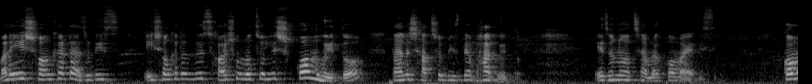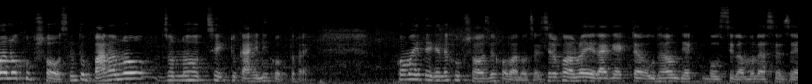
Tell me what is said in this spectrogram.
মানে এই সংখ্যাটা যদি এই সংখ্যাটা যদি ছয়শো উনচল্লিশ কম হইতো, তাহলে সাতশো বিশ দিয়ে ভাগ হইতো। এই জন্য হচ্ছে আমরা কমায় দিছি। কমানো খুব সহজ, কিন্তু বাড়ানোর জন্য হচ্ছে একটু কাহিনী করতে হয়। কমাইতে গেলে খুব সহজে কমানো যায়। যেরকম আমরা এর আগে একটা উদাহরণ দিয়ে বলছিলাম, মনে আছে যে,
